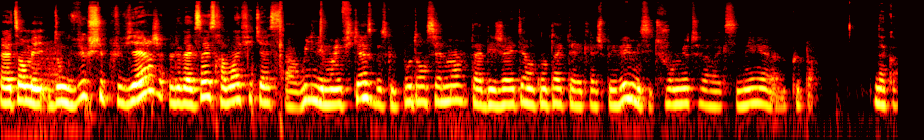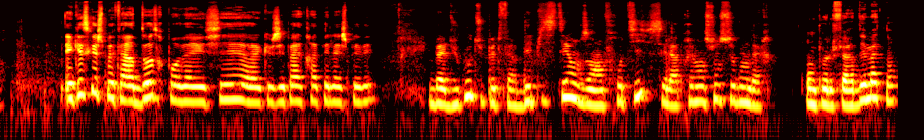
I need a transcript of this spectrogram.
Mais attends, mais donc vu que je suis plus vierge, le vaccin il sera moins efficace. Alors oui, il est moins efficace parce que potentiellement, tu as déjà été en contact avec l'HPV, mais c'est toujours mieux de se faire vacciner que pas. D'accord. Et qu'est-ce que je peux faire d'autre pour vérifier euh, que j'ai pas attrapé l'HPV Bah du coup, tu peux te faire dépister en faisant un frottis, c'est la prévention secondaire. On peut le faire dès maintenant.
